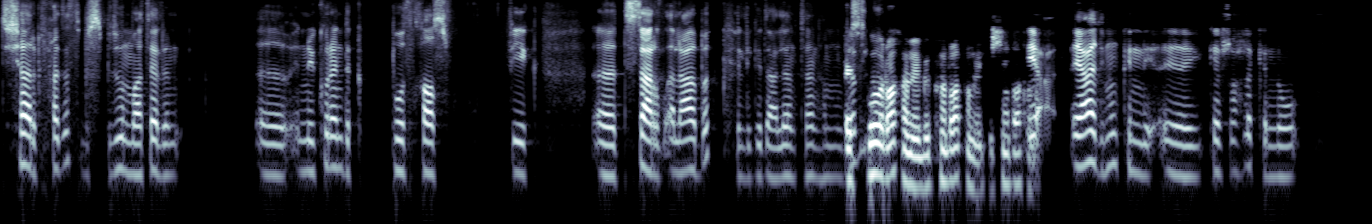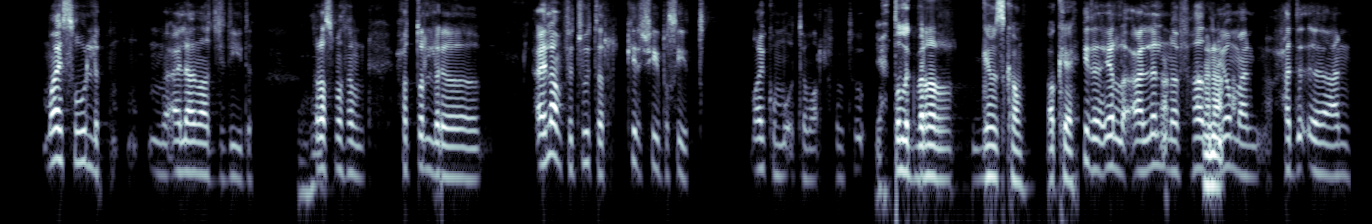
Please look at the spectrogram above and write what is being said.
تشارك في حدث بس بدون ما تعلن آه إنه يكون عندك booth خاص فيك آه تستعرض ألعابك اللي قد أعلنت عنها من قبل. بس هو رقمي بيكون رقمي بيكون رقمي اي عادي ممكن آه كيف أشرح لك إنه ما يسوون لك إعلانات جديدة. خلاص مثلا يحط لك إعلان في تويتر كذا شيء بسيط ما يكون مؤتمر فهمتوا؟ يحط لك banner جيمز كوم أوكي. كذا يلا أعلنا في هذا أنا- اليوم عن حد عن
